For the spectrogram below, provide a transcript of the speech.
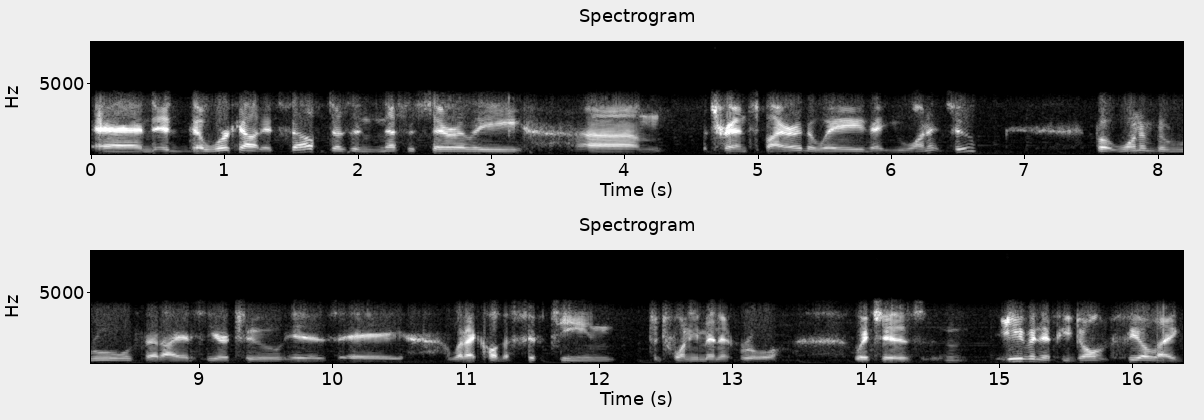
and it, the workout itself doesn't necessarily um, transpire the way that you want it to but one of the rules that I adhere to is a what I call the 15 to 20 minute rule, which is even if you don't feel like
